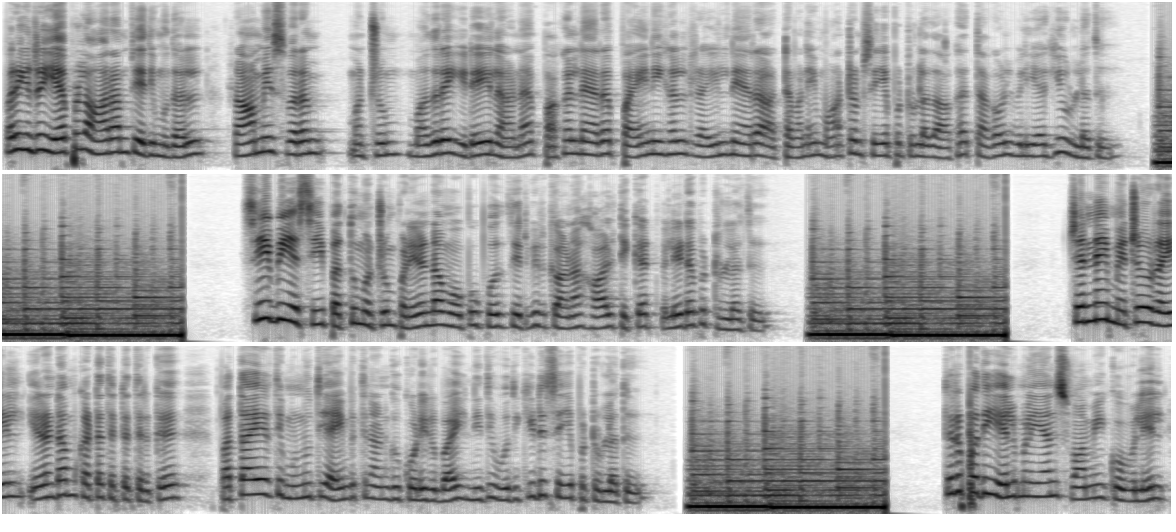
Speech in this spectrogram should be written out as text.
வருகின்ற ஏப்ரல் ஆறாம் தேதி முதல் ராமேஸ்வரம் மற்றும் மதுரை இடையிலான பகல் நேர பயணிகள் ரயில் நேர அட்டவணை மாற்றம் செய்யப்பட்டுள்ளதாக தகவல் வெளியாகியுள்ளது. சிபிஎஸ்இ பத்து மற்றும் பன்னிரெண்டாம் வகுப்பு பொதுத் தேர்விற்கான ஹால் டிக்கெட் வெளியிடப்பட்டுள்ளது. சென்னை மெட்ரோ ரயில் இரண்டாம் கட்ட திட்டத்திற்கு பத்தாயிரத்தி முன்னூற்றி ஐம்பத்தி நான்கு கோடி ரூபாய் நிதி ஒதுக்கீடு செய்யப்பட்டுள்ளது. திருப்பதி ஏழுமலையான் சுவாமி கோவிலில்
